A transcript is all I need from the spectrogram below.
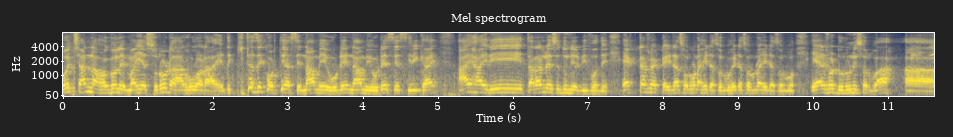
ওই চান না হগলে মাইয়া সুরোডা আর হোলাডা এতে কিতা যে করতে আছে নামে ওডে নামে ওডে সে সিঁড়ি খায়। আয় হায় রে তারা লয়েছে দুনিয়ার বিপদে। একটা ফের একটা এটা সরবো না হেটা সরবো হেটা সরবো না হেটা সরবো। এরপর ডুলুনি সরবো আহ।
